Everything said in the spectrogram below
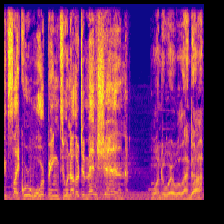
It's like we're warping to another dimension. Wonder where we'll end up.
